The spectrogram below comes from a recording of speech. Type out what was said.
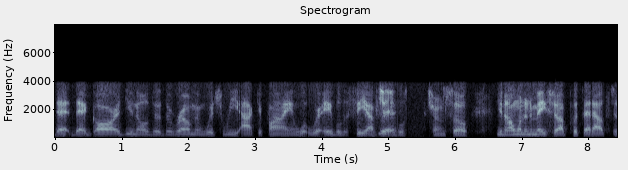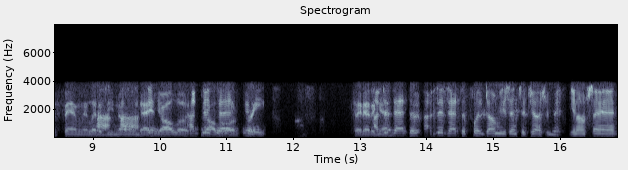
that that guard, you know, the the realm in which we occupy and what we're able to see our Yeah. visible spectrum. So, you know, I wanted to make sure I put that out to the family and let it be I- known I- that yeah. y'all are y'all that, are yeah. great. Say that again. I did that to I did that to put dummies into judgment. You know what I'm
